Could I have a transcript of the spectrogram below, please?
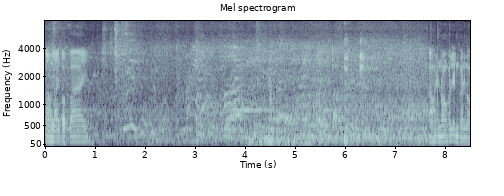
เอาลายต่อไป เอาให้น้องเขาเล่นก่อนเรา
